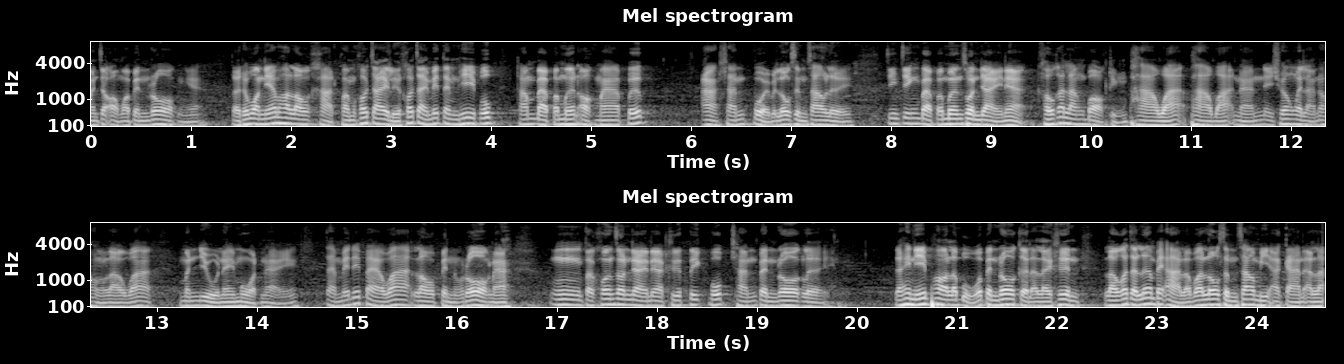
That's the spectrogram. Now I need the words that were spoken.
มันจะออกมาเป็นโรคอย่างเงี้ยแต่ทุกวันนี้พอเราขาดความเข้าใจหรือเข้าใจไม่เต็มที่ปุ๊บทำแบบประเมินออกมาปุ๊บอะฉันป่วยเป็นโรคซึมเศร้าเลย จริง ๆ แบบประเมินส่วนใหญ่เนี่ยเขากำลังบอกถึงภาวะภาวะนั้นในช่วงเวลาของเราว่ามันอยู่ในโหมดไหน แต่ไม่ได้แปลว่าเราเป็นโรคนะอืแต่คนส่วนใหญ่เนี่ยคือติ๊กปุ๊บฉันเป็นโรคเลย แล้วทีนี้พอระบุว่าเป็นโรคเกิดอะไรขึ้น เราก็จะเริ่มไปอ่านแล้วว่าโรคซึมเศร้ามีอาการอะไร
